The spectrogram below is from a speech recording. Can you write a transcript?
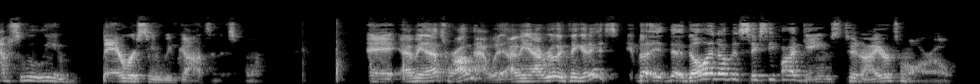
absolutely embarrassing. We've got to this point. And, I mean, that's where I'm at with. I mean, I really think it is. But they'll end up at 65 games tonight or tomorrow,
